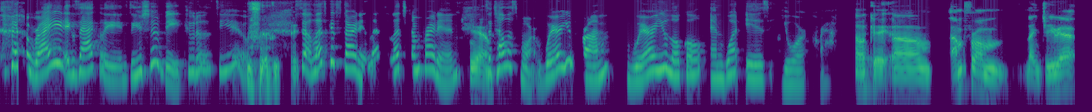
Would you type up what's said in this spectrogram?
right? Exactly. You should be. Kudos to you. so let's get started. Let's let's jump right in. Yeah. So tell us more. Where are you from? Where are you local? And what is your craft? Okay. Um, I'm from Nigeria.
